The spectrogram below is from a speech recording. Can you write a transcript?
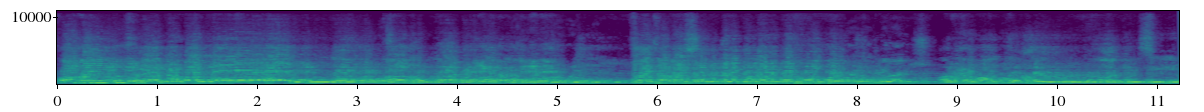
ومن يدعو الله فإنما سبب ربنا وكفوا أرحم أنت خير الراكسين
